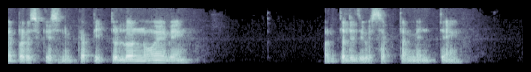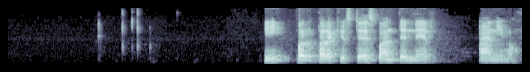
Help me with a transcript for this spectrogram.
me parece que es en el capítulo 9. Ahorita les digo exactamente. Y para que ustedes puedan tener ánimo.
